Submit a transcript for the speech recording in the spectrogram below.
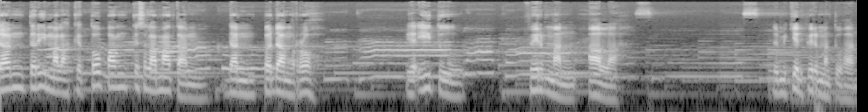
Dan terimalah ketopang keselamatan dan pedang roh, yaitu firman Allah. Demikian firman Tuhan.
